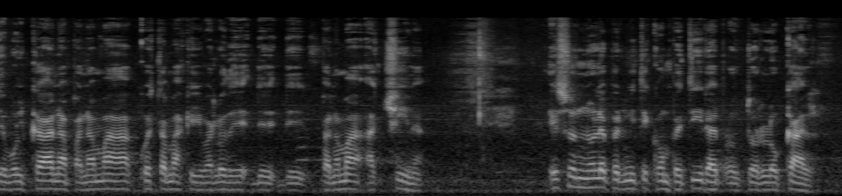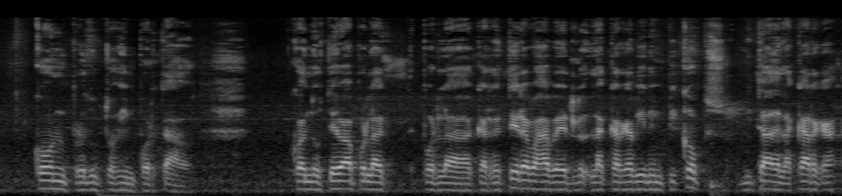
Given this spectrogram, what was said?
de volcán a Panamá cuesta más que llevarlo de, de Panamá a China eso no le permite competir al productor local con productos importados. Cuando usted va por la, por la carretera vas a ver la carga viene en pick-ups, mitad de la carga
